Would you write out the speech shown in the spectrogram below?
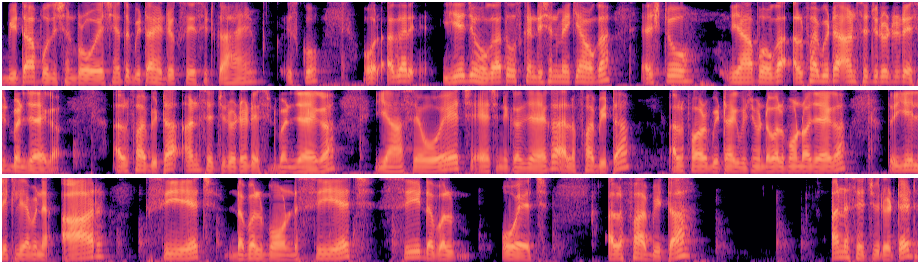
बीटा पोजीशन पर ओ है तो बीटा हाइड्रोक्सी एसिड कहा है इसको? और अगर ये जो होगा तो उस कंडीशन में क्या होगा? एच टू यहाँ पर होगा अल्फ़ा बीटा अनसेचुरेटेड एसिड बन जाएगा। अल्फ़ा, बीटा अनसेचुरेटेड एसिड बन जाएगा। यहाँ से ओ एच एच निकल जाएगा, अल्फ़ा, बीटा, अल्फ़ा और बीटा के बीच में डबल बॉन्ड आ जाएगा। तो ये लिख लिया मैंने R C H double bond C H C double O H alpha, beta unsaturated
